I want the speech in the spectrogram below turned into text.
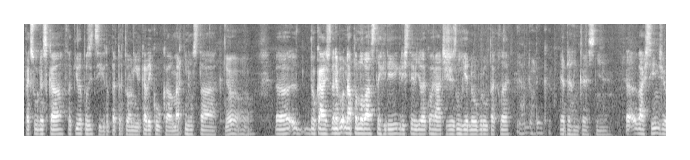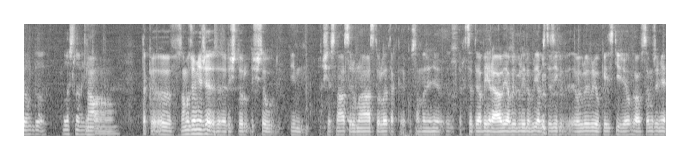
tak jsou dneska v takovýchhle pozicích. To Petr Ton, Jirka Vykoukal, Martin Hosták. Jo, jo, jo. Eh, Dokážete, nebo napadlo vás tehdy, když jste viděli jako hráči, že z nich jednou budou takhle? Jarda Hlinka. Jarda Hlinka, jasně. Váš syn, že jo, byl v Boleslavi. No, no, tak eh, samozřejmě, že když, to, když jsou jim 16, 17, tohle, tak jako samozřejmě chcete, aby hráli, aby byli dobrý, abyste z nich aby byli dobrý hokejisti, že jo, a samozřejmě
